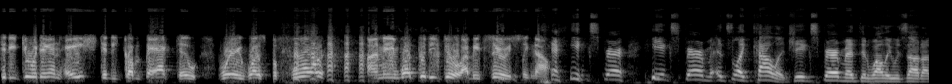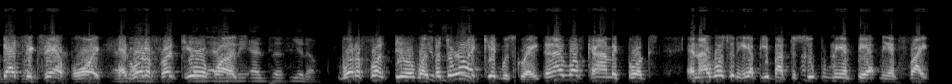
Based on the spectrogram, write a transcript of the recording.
Did he do it in Heche? Did he come back to where he was before? I mean, what did he do? I mean, seriously now. he exper he experiment. It's like college. He experimented while he was out on. That's exact boy. And, what a frontier and, it was. And, and, and, you know, What a frontier it was. It But was the. Rawhide Kid was great. And I love comic books. And I wasn't happy about the Superman Batman fight.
